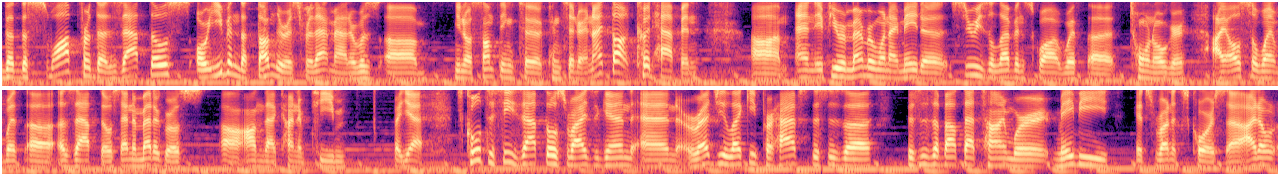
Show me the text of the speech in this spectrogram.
the the swap for the Zapdos or even the Thundurus for that matter was um, you know something to consider, and I thought could happen. Um, and if you remember when I made a Series 11 squad with uh, Tornogre, I also went with uh, a Zapdos and a Metagross uh, on that kind of team. But yeah, it's cool to see Zapdos rise again, and Regieleki. Perhaps this is a this is about that time where maybe it's run its course. Uh, I don't.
